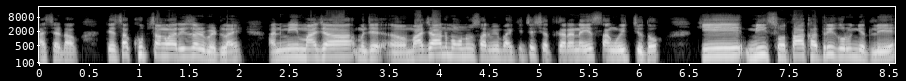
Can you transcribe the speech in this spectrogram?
असा डाब त्याचा खूप चांगला रिझल्ट भेटलाय आणि मी माझ्या म्हणजे माझ्या अनुभवानुसार मी बाकीच्या शेतकऱ्यांना हेच सांगू इच्छितो की मी स्वतः खात्री करून घेतली आहे.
